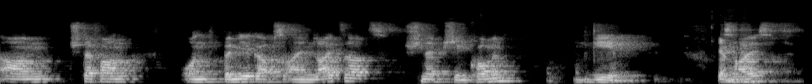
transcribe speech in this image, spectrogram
ähm, Stefan. Und bei mir gab es einen Leitsatz, Schnäppchen kommen und gehen. Das heißt,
